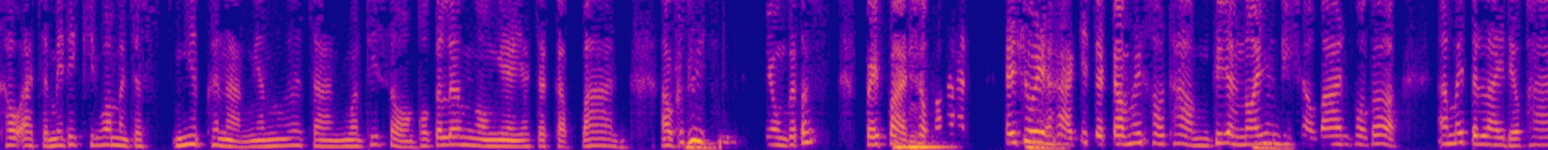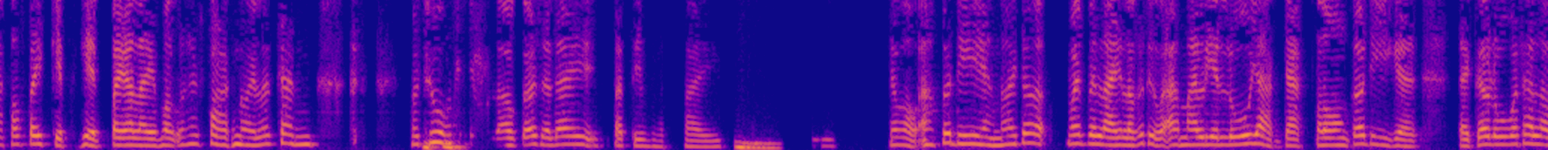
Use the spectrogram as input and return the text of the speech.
เขาอาจจะไม่ได้คิดว่ามันจะเงียบขนาดนั้นอาจารย์วันที่สองเขาก็เริ่มงงเงียอยากจะกลับบ้าน เอาก็ยงก็ต้องไปฝากชาวบ้านให้ช่วยหากิจกรรมให้เขาทำคืออย่างน้อยยังดีชาวบ้านเขาก็อะไม่เป็นไรเดี๋ยวพาเขาไปเก็บเห็ดไปอะไรบอกให้ฝากหน่อยแล้วกันเพราะช่วงที่อยู่เราก็จะได้ปฏิบัติไป จะบอกอะก็ดีอย่างน้อยก็ไม่เป็นไรเราก็ถือว่าอามาเรียนรู้อยากอยากลองก็ดีกันแต่ก็รู้ว่าถ้าเรา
